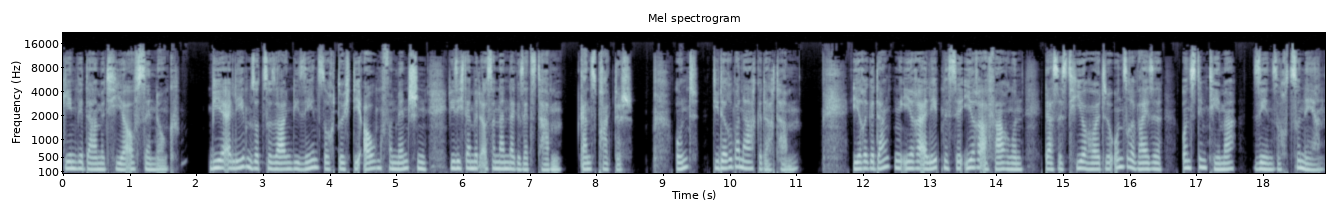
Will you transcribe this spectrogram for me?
gehen wir damit hier auf Sendung. Wir erleben sozusagen die Sehnsucht durch die Augen von Menschen, die sich damit auseinandergesetzt haben, ganz praktisch, und die darüber nachgedacht haben. Ihre Gedanken, ihre Erlebnisse, ihre Erfahrungen, das ist hier heute unsere Weise, uns dem Thema Sehnsucht zu nähern.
